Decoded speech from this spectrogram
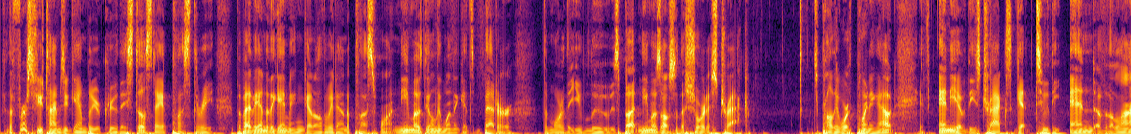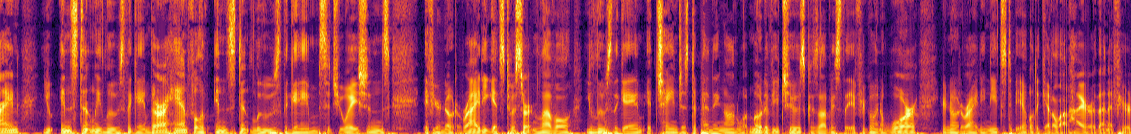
For the first few times you gamble your crew, they still stay at plus three, but by the end of the game, it can get all the way down to plus one. Nemo's the only one that gets better the more that you lose, but Nemo's also the shortest track. It's probably worth pointing out if any of these tracks get to the end of the line, you instantly lose the game. There are a handful of instant lose the game situations. If your notoriety gets to a certain level, you lose the game. It changes depending on what motive you choose, because obviously, if you're going to war, your notoriety needs to be able to get a lot higher than if you're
